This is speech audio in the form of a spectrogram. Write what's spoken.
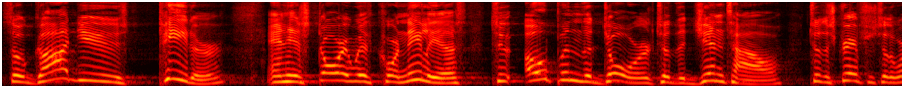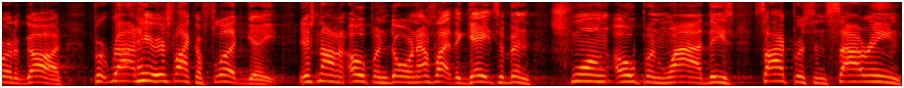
So God used Peter and his story with Cornelius to open the door to the Gentile, to the scriptures, to the Word of God. But right here, it's like a floodgate. It's not an open door. Now it's like the gates have been swung open wide. These Cyprus and Cyrene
